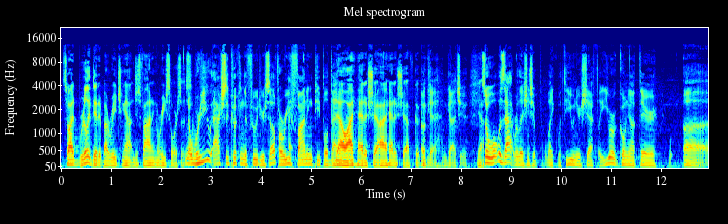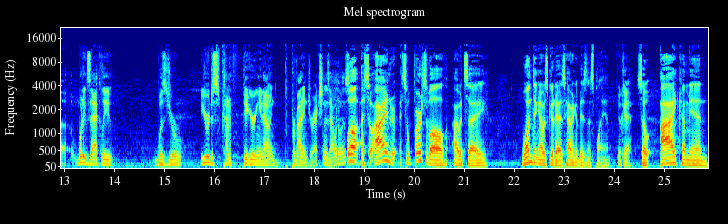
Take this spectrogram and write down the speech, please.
so i really did it by reaching out and just finding resources. No were you actually cooking the food yourself or were you finding people that no i had a chef i had a chef cooking. Okay got you. Yeah. so what was that relationship like with you and your chef? Like you were going out there uh, what exactly was your you were just kind of figuring it out and providing direction? Is that what it was? Well so i so first of all i would say one thing I was good at is having a business plan. Okay. So I come in,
